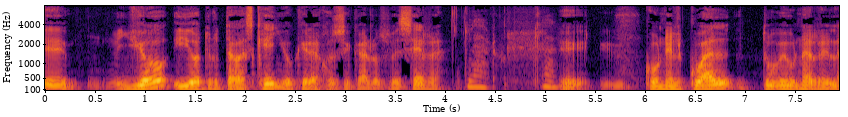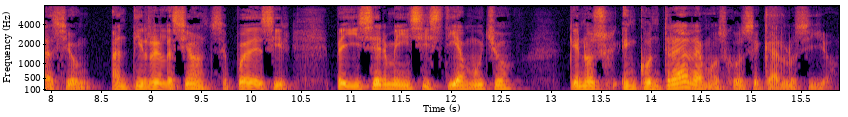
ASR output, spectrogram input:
Eh, yo y otro tabasqueño, que era José Carlos Becerra, Claro, claro. eh, con el cual tuve una relación, antirrelación, se puede decir. Pellicer me insistía mucho que nos encontráramos, José Carlos y yo.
